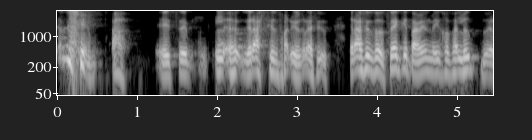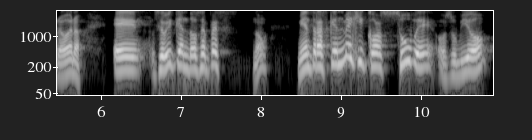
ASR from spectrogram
ah, este, gracias, Mario, gracias. Gracias a usted que también me dijo salud, pero bueno, eh, se ubica en 12 pesos, ¿no? Mientras que en México sube o subió,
